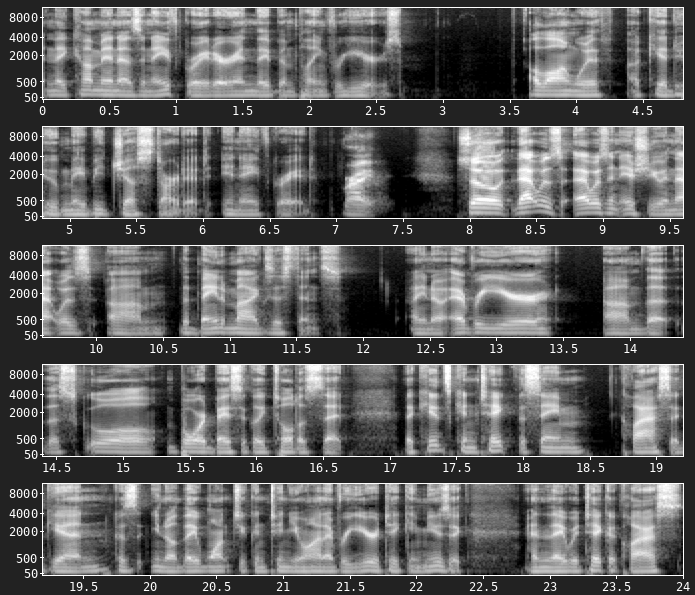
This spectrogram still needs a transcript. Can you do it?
and they come in as an eighth grader and they've been playing for years along with a kid who maybe just started in eighth grade Right. so that was that was an issue, and that was um, the bane of my existence. You know, every year um, the the school board basically told us that the kids can take the same class again because you know they want to continue on every year taking music, and they would take a class,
